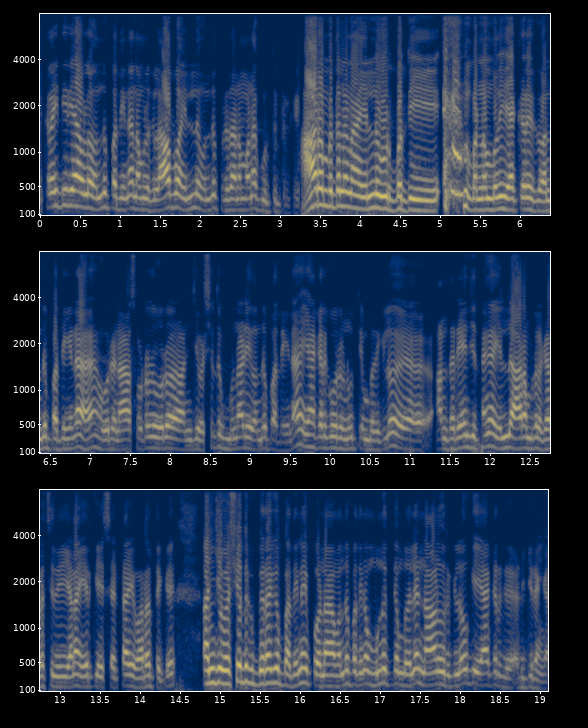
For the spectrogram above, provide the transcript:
கிரைட்டீரியாவில் வந்து பார்த்தீங்கன்னா நம்மளுக்கு லாபம் எள்ளு வந்து பிரதானமான கொடுத்துட்டு இருக்கு ஆரம்பத்தில் நான் எள்ளு உற்பத்தி பண்ணும்போது ஏக்கருக்கு வந்து பார்த்தீங்கன்னா ஒரு நான் சொல்றது ஒரு அஞ்சு வருஷத்துக்கு முன்னாடி வந்து பார்த்தீங்கன்னா ஏக்கருக்கு ஒரு நூற்றி ஐம்பது கிலோ அந்த ரேஞ்சு தாங்க எள்ளு ஆரம்பத்தில் கிடச்சிது. ஏன்னா இயற்கை செட் ஆகி வரதுக்கு அஞ்சு வருஷத்துக்கு பிறகு பார்த்தீங்கன்னா இப்போ நான் வந்து பார்த்தீங்கன்னா முந்நூற்றி ஐம்பதுல நானூறு கிலோவுக்கு ஏக்கருக்கு அடிக்கிறேங்க.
